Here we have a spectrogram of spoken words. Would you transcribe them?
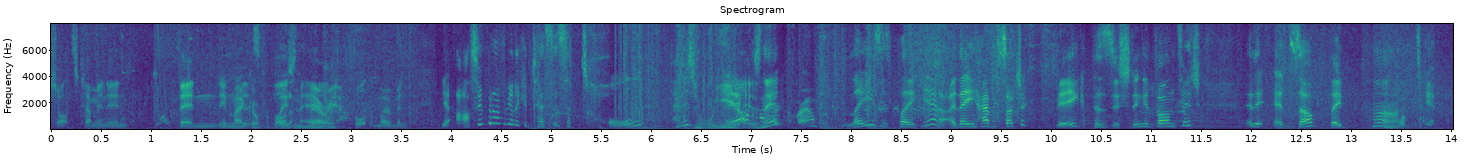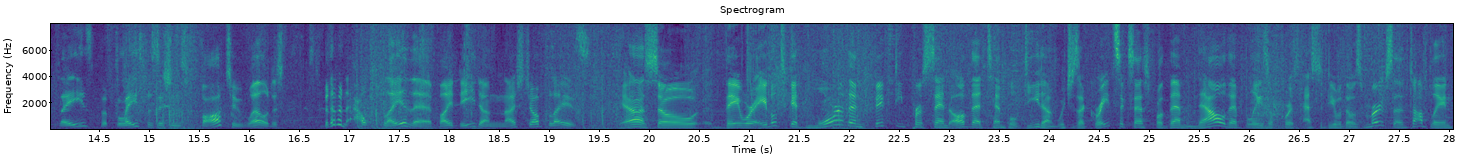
Shots coming in, defending the bottom area for the moment. Yeah, are Supernova going to contest this at all? That is weird, isn't it? Around, Blaze is playing. Yeah, they have such a big positioning advantage, and it ends up they huh. want to get Blaze, but Blaze positions far too well. Just a bit of an outplayer there by D-Dung. Nice job, Blaze. Yeah, so they were able to get more than 50% of that Temple D-Dung, which is a great success for them. Now that Blaze, of course, has to deal with those Mercs in the top lane,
